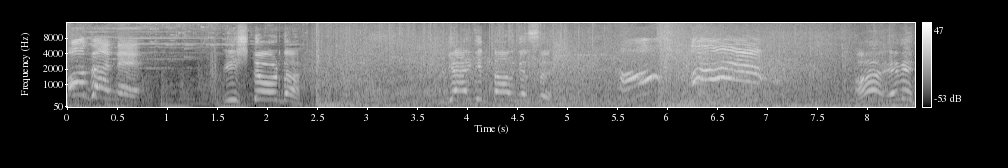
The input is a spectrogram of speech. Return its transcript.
O da ne? İşte orada. Gel git dalgası. Ha? Aa! Aa evet.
